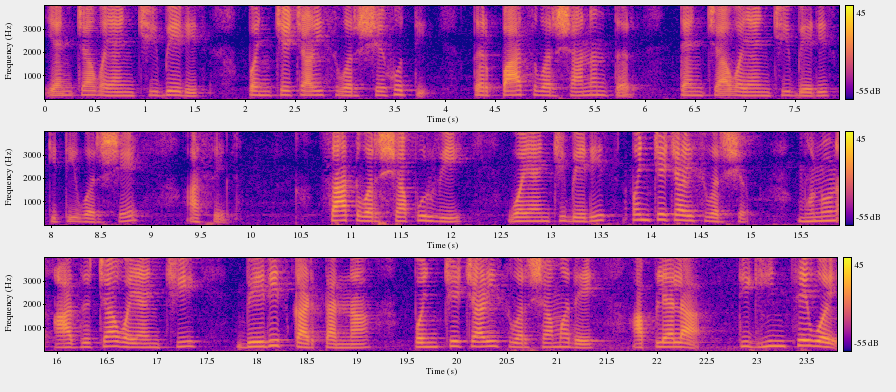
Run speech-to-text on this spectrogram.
यांच्या वयांची बेरीज पंचेचाळीस वर्षे होती तर पाच वर्षानंतर त्यांच्या वयांची बेरीज किती वर्षे असेल? सात वर्षापूर्वी वयांची बेरीज पंचेचाळीस वर्ष म्हणून आजच्या वयांची बेरीज काढताना पंचेचाळीस वर्षामध्ये आपल्याला तिघींचे वय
